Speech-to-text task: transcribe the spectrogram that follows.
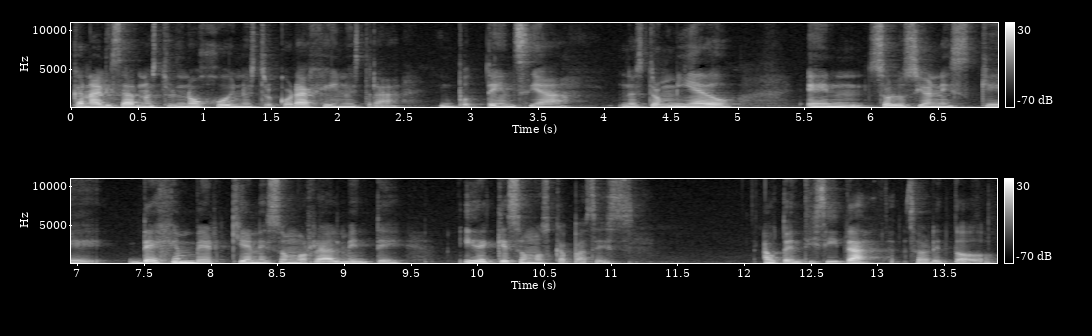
canalizar nuestro enojo y nuestro coraje y nuestra impotencia, nuestro miedo en soluciones que dejen ver quiénes somos realmente y de qué somos capaces. Autenticidad, sobre todo.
